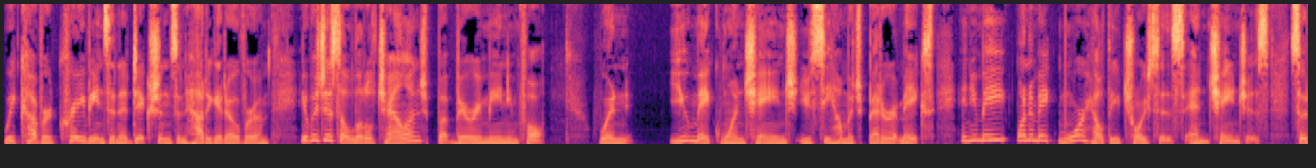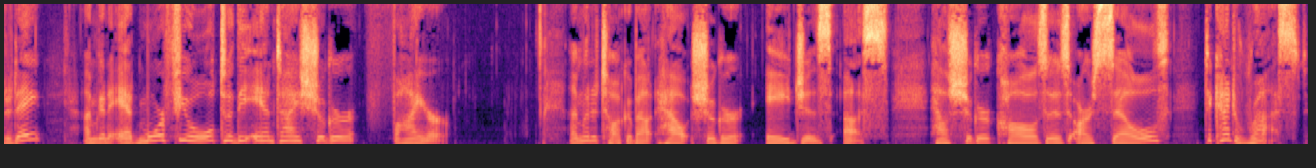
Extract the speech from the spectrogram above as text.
We covered cravings and addictions and how to get over them. It was just a little challenge, but very meaningful. When you make one change, you see how much better it makes, and you may want to make more healthy choices and changes. So today, I'm going to add more fuel to the anti sugar fire. I'm going to talk about how sugar ages us, how sugar causes our cells to kind of rust,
